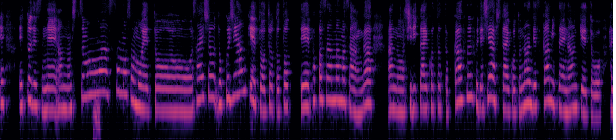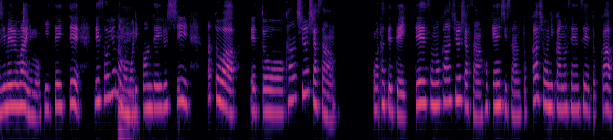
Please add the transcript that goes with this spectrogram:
えっとですね、あの質問はそもそも、えっと、最初、独自アンケートをちょっと取って、パパさん、ママさんがあの知りたいこととか、夫婦でシェアしたいことなんですか？みたいなアンケートを始める前にも聞いていて、でそういうのも盛り込んでいるし、あとは、えっと、監修者さんを立てていて、その監修者さん、保健師さんとか、小児科の先生とか、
